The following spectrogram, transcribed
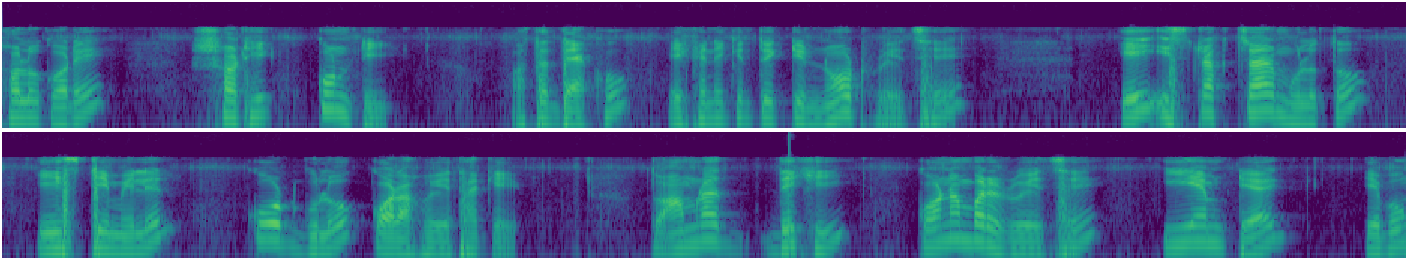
ফলো করে সঠিক কোনটি? অর্থাৎ দেখো, এখানে কিন্তু একটি নোট রয়েছে, এই স্ট্রাকচার মূলত এইচটিএমএল এর কোডগুলো করা হয়ে থাকে। তো আমরা দেখি, ক নাম্বারে রয়েছে ইএম ট্যাগ এবং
